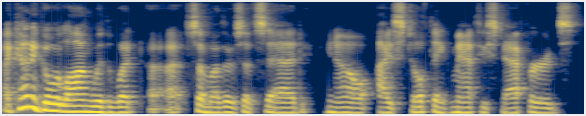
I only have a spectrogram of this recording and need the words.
I kind of go along with what uh, uh, some others have said. You know, I still think Matthew Stafford's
